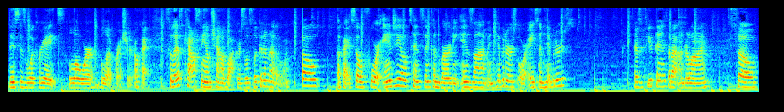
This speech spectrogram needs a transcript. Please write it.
this is what creates lower blood pressure. Okay, so that's calcium channel blockers. Let's look at another one. So Okay, so for angiotensin converting enzyme inhibitors or ACE inhibitors, there's a few things that I underline. So,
